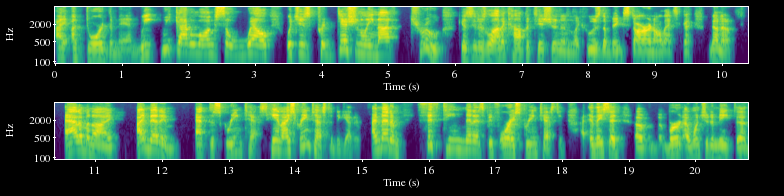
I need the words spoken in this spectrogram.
I adored the man. We we got along so well, which is traditionally not true because there's a lot of competition and like who's the big star and all that stuff. No, no. Adam and I, I met him at the screen test. He and I screen tested together. I met him 15 minutes before I screen tested. Uh, They said, uh, Burt, I want you to meet the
